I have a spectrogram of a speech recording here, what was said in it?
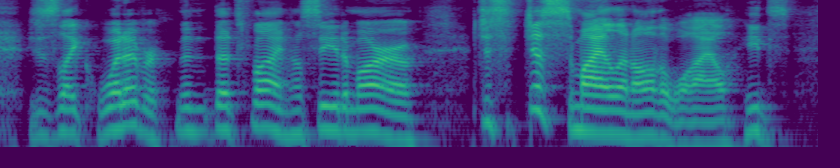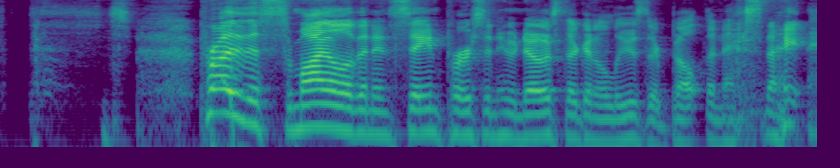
just like whatever, that's fine. I'll see you tomorrow. Just just smiling all the while. He's probably the smile of an insane person who knows they're gonna lose their belt the next night.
